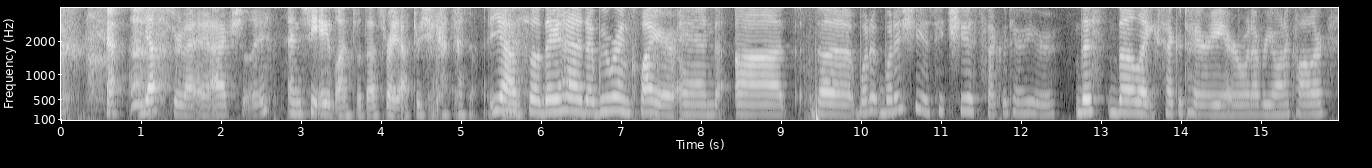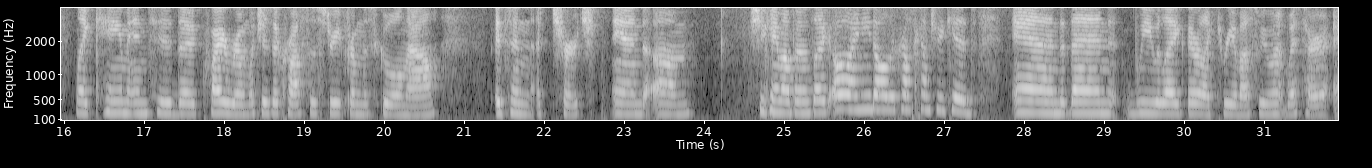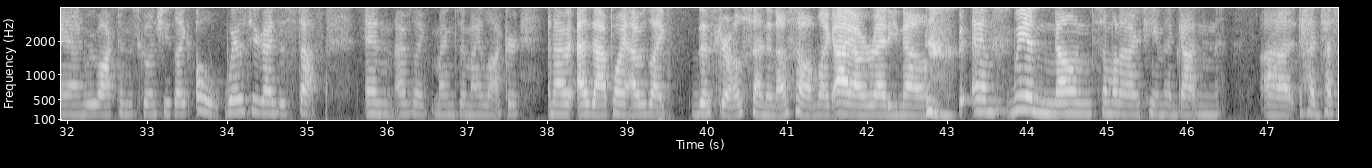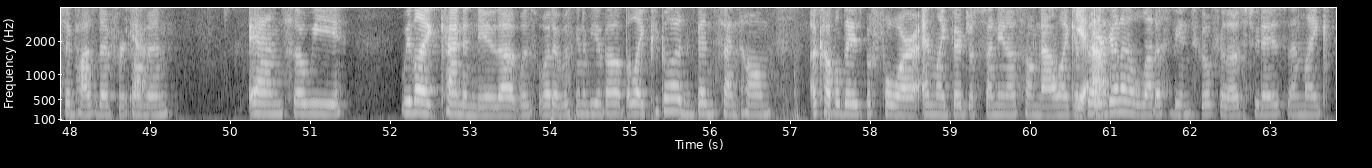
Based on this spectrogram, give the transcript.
yesterday actually. And she ate lunch with us right after she got sent home. Yeah, so they had we were in choir and uh the what what is she is he, she a secretary or this the like secretary or whatever you want to call her like came into the choir room which is across the street from the school now. It's in a church and um she came up and was like, "Oh, I need all the cross country kids." And then we were like, there were like three of us. We went with her and we walked in the school, and she's like, "Oh, where's your guys' stuff?" And I was like, "Mine's in my locker." And I at that point I was like, "This girl's sending us home." Like I already know. and we had known someone on our team had gotten, uh, had tested positive for Yeah. COVID, and so we we like kind of knew that was what it was going to be about but like people had been sent home a couple days before and like they're just sending us home now like if Yeah. they're going to let us be in school for those 2 days then like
